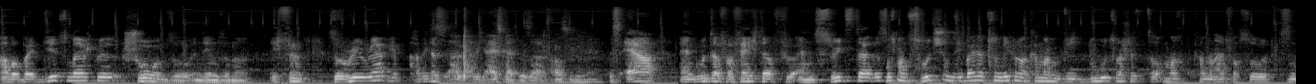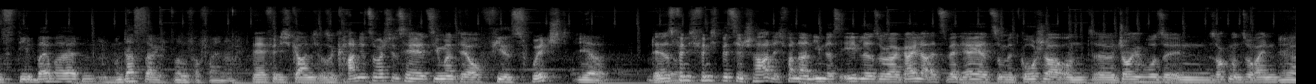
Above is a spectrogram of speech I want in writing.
Aber bei dir zum Beispiel schon so in dem Sinne. Ich finde, so Real Rap, habe ich das hab ich eiskalt gesagt. Dass er ein guter Verfechter für einen Street-Style ist. Muss man switchen, um sich weiterzuentwickeln oder kann man, wie du zum Beispiel jetzt auch machst, kann man einfach so diesen Stil beibehalten und das sage ich mal so verfeinern. Nee, finde ich gar nicht. Also Kanye zum Beispiel ist ja jetzt jemand, der auch viel switcht. Ja. Das finde ich, finde ich ein bisschen schade. Ich fand an ihm das Edle sogar geiler, als wenn er jetzt so mit Gosha und äh, Jogginghose in Socken und so rein. Ja.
